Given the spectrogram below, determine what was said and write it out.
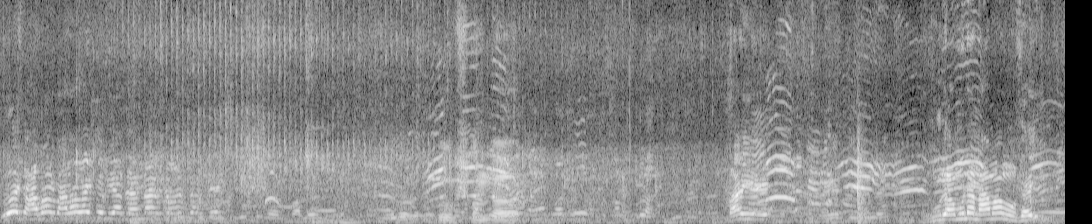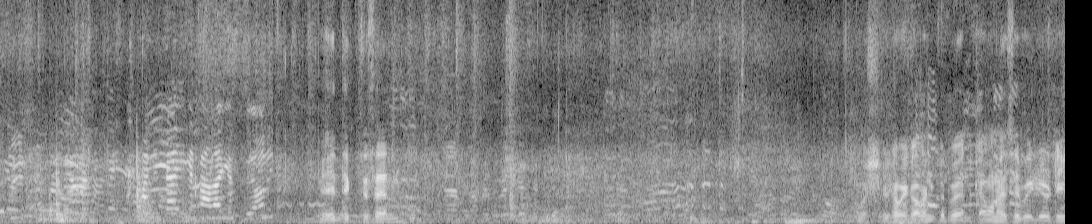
বিয়া দেন না খুব সুন্দর। ভাই মুনা নামামো ভাই। এই দেখতেছেন? অবশ্যই সবাই কমেন্ট করবেন কেমন হয়েছে ভিডিওটি?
